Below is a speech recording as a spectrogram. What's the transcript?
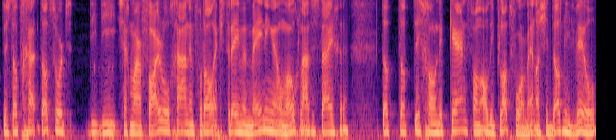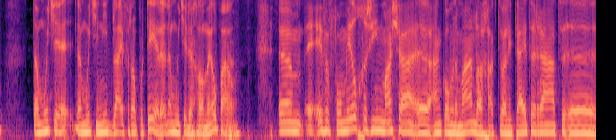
Dus dat, ga, dat soort, die, die zeg maar viral gaan en vooral extreme meningen omhoog laten stijgen. Dat, dat is gewoon de kern van al die platformen. En als je dat niet wil, dan moet je, dan moet je niet blijven rapporteren. Dan moet je er gewoon mee ophouden. Ehm, even formeel gezien, Masha, eh, aankomende maandag actualiteitenraad. eh,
